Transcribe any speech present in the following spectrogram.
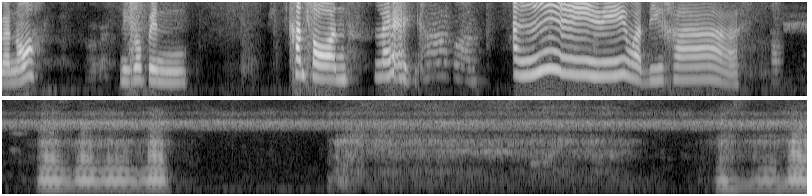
กันเนาะนี่ก็เป็นขั้นตอนแรกข้าก่อนเอ้ยนี่สวัสดีค่ะ Mm-hmm.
